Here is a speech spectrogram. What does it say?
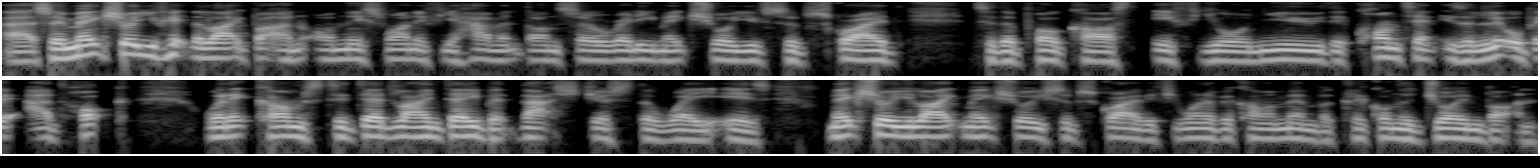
Uh, so make sure you've hit the like button on this one if you haven't done so already. Make sure you've subscribed to the podcast if you're new. The content is a little bit ad hoc when it comes to deadline day, but that's just the way it is. Make sure you like, make sure you subscribe. If you want to become a member, click on the join button.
